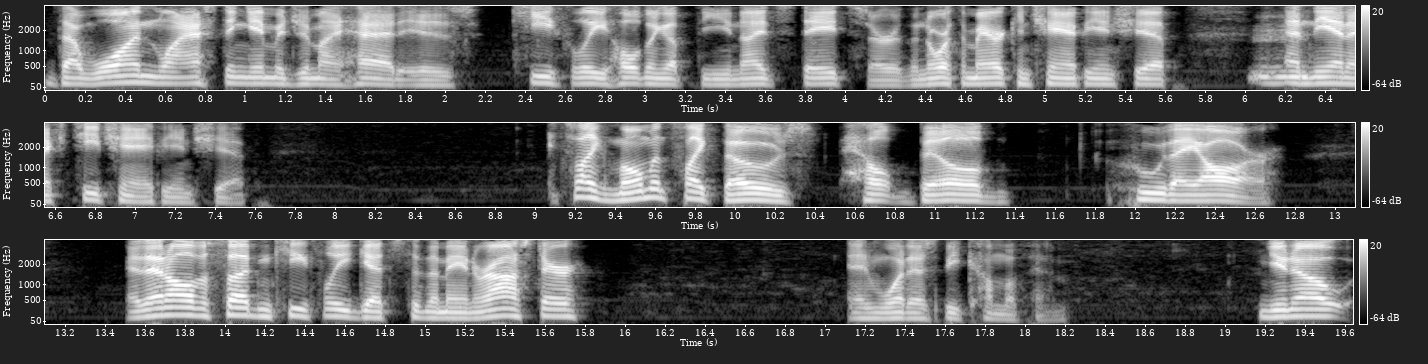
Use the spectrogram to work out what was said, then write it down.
the one lasting image in my head is Keith Lee holding up the United States or the North American Championship Mhm. and the NXT Championship. It's like moments like those help build who they are. And then all of a sudden, Keith Lee gets to the main roster, and what has become of him? You know,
